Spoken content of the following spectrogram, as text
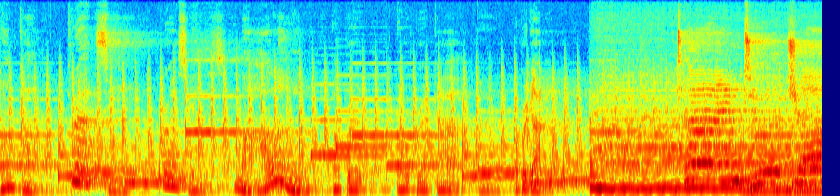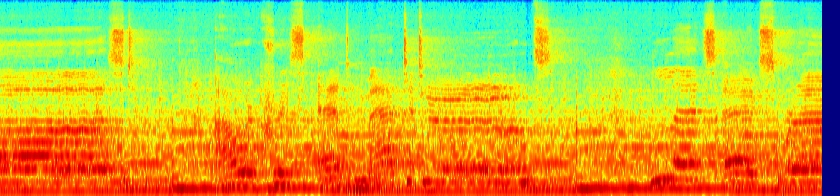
donka, grazie, gracias, Mahalo. Obri- obrigado. Obrigado. Time to adjust our Chris and Mattitudes. Let's express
